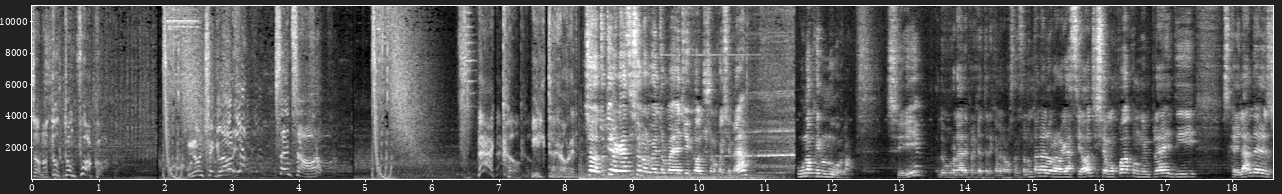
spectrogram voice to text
sono tutto un fuoco! Non c'è gloria senza oro. Ecco il terrore. Ciao a tutti ragazzi, sono Alventro Magic, oggi sono qua insieme a... Uno che non urla. Sì, devo urlare perché la telecamera è abbastanza lontana. Allora ragazzi, oggi siamo qua con gameplay di Skylanders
